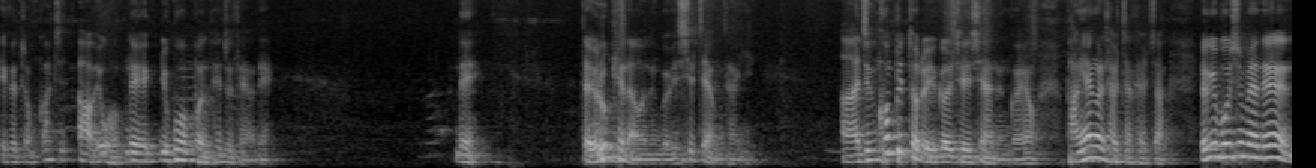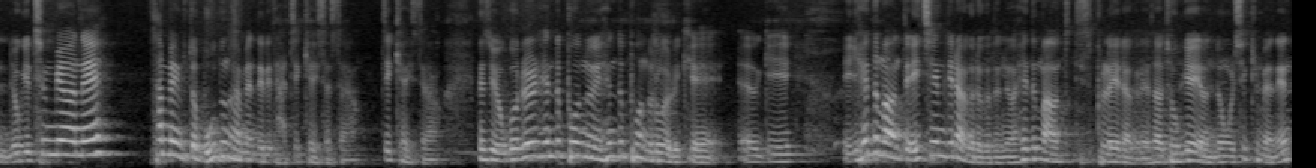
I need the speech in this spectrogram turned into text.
이거 좀 꺼지. 아, 요거, 네, 요거 한번 해주세요. 네, 네. 자, 이렇게 나오는 거예요. 실제 영상이. 아, 지금 컴퓨터로 이걸 제시하는 거예요. 방향을 살짝 살짝. 여기 보시면은 여기 측면에 360도 모든 화면들이 다 찍혀 있었어요. 찍혀 있어요. 그래서 요거를 핸드폰으로 핸드폰으로 이렇게 여기 이게 헤드 마운트 HMD라 그러거든요. 헤드 마운트 디스플레이라 그래서 조기에 연동을 시키면은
